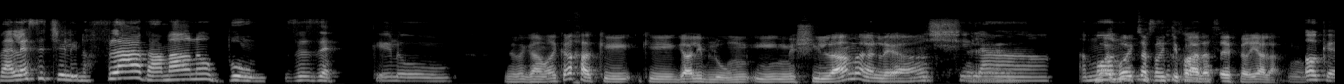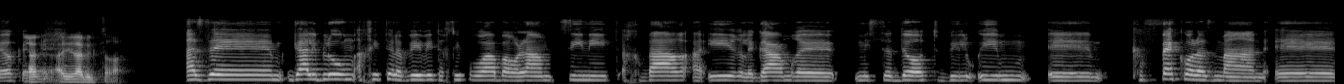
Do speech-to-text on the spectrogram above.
והלסת שלי נפלה ואמרנו בום, זה זה, כאילו זה לגמרי ככה, כי, כי גלי בלום היא משילה מעליה... משילה אה, המון... בואי תספרי טיפה על הספר, יאללה. אוקיי, אוקיי. עלילה בקצרה. אז אה, גלי בלום, הכי תל אביבית, הכי פרועה בעולם, צינית, עכבר, העיר לגמרי, מסעדות, בילויים, אה, קפה כל הזמן, אה,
